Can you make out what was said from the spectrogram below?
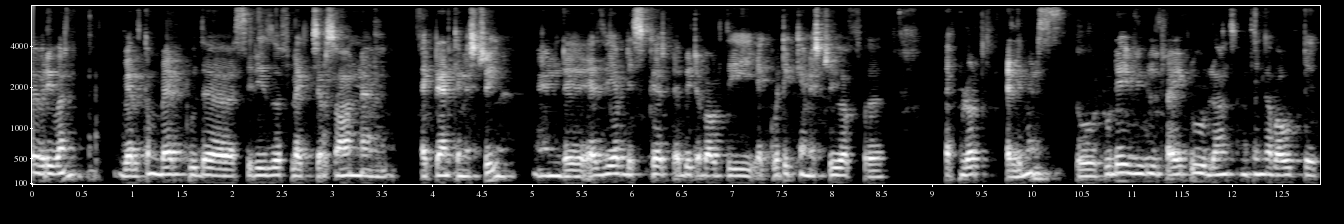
everyone, welcome back to the series of lectures on uh, chemistry and uh, as we have discussed a bit about the aquatic chemistry of uh, block elements. So today we will try to learn something about the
